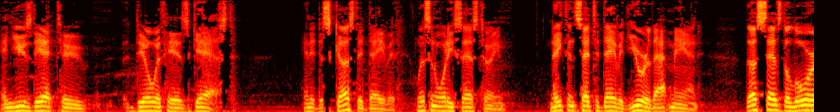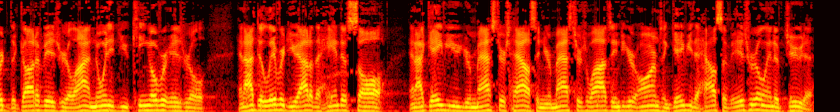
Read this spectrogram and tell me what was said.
and used it to deal with his guest. And it disgusted David. Listen to what he says to him. Nathan said to David, You are that man. Thus says the Lord, the God of Israel I anointed you king over Israel, and I delivered you out of the hand of Saul and I gave you your master's house and your master's wives into your arms, and gave you the house of Israel and of Judah.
